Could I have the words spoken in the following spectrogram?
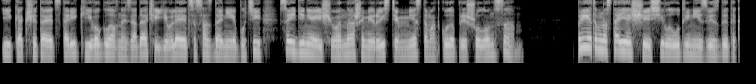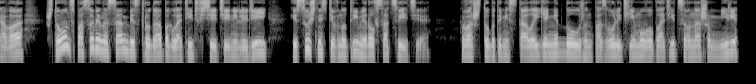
и, как считает старик, его главной задачей является создание пути, соединяющего наши миры с тем местом, откуда пришел он сам. При этом настоящая сила утренней звезды такова, что он способен и сам без труда поглотить все тени людей и сущности внутри миров соцветия. Во что бы то ни стало, я не должен позволить ему воплотиться в нашем мире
